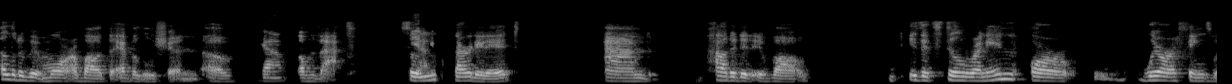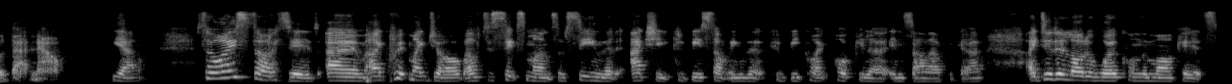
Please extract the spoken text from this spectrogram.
a little bit more about the evolution of yeah. of that. So yeah. you started it and how did it evolve? Is it still running or where are things with that now? Yeah. So I started, um, I quit my job after six months of seeing that actually it could be something that could be quite popular in South Africa. I did a lot of work on the markets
